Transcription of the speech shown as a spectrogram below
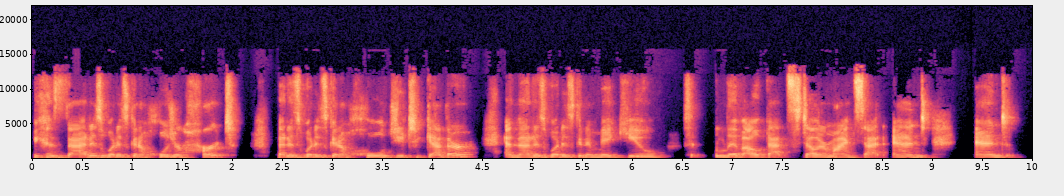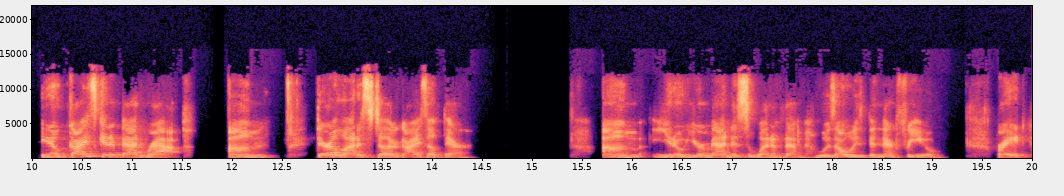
because that is what is going to hold your heart. That is what is going to hold you together. And that is what is going to make you live out that stellar mindset. And, and, you know, guys get a bad rap. Um, there are a lot of stellar guys out there. Um, you know, your man is one of them who has always been there for you right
